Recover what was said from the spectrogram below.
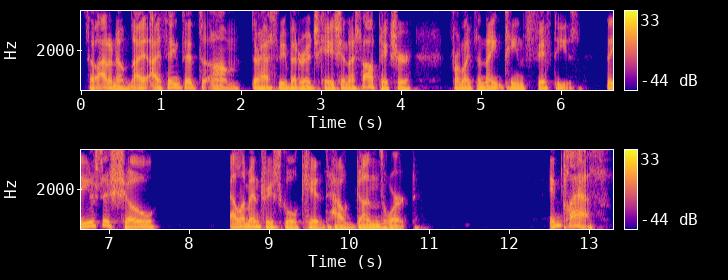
So I don't know. I, I think that um, there has to be better education. I saw a picture from like the 1950s. They used to show elementary school kids how guns worked in class.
